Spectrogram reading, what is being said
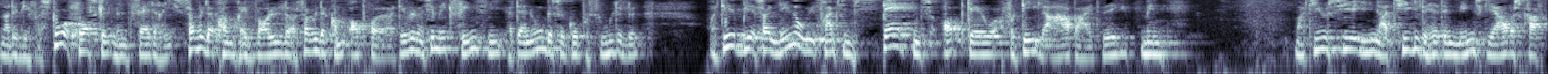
når der bliver for stor forskel mellem fattig så vil der komme revolter, så vil der komme oprør. Det vil man simpelthen ikke finde i, at der er nogen, der skal gå på sulteløn. Og det bliver så længere ud i fremtiden statens opgave at fordele arbejdet. Ikke? Men Martinus siger i en artikel, der hedder Den menneskelige arbejdskraft,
